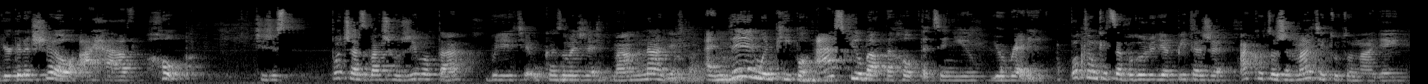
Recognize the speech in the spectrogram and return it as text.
you're going to show, I have hope. Čiže počas vášho života budete ukazovať, že mám nádej. And then when people ask you about the hope that's in you, you're ready. A potom, keď sa budú ľudia pýtať, že ako to, že máte túto nádej,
